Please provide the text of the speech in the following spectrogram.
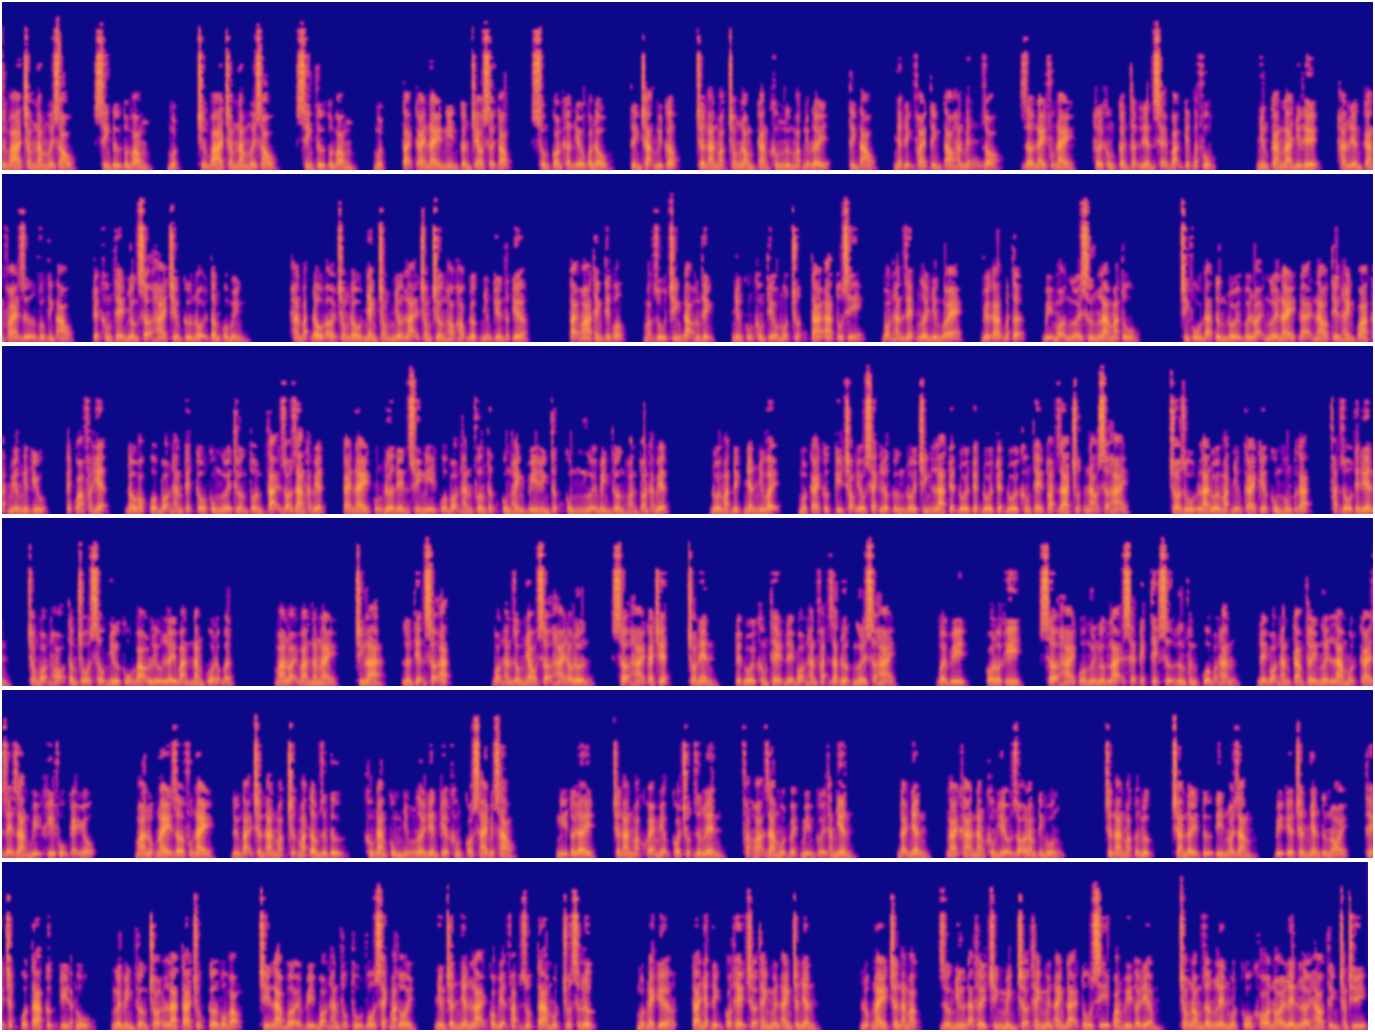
chương ba trăm năm mươi sáu, sinh tử tồn vong, một. Chương ba trăm năm mươi sáu, sinh tử tồn vong, một. Tại cái này nghìn cần treo sợi tóc, sống còn khẩn yếu con đầu, tình trạng nguy cấp, trần an mặc trong lòng càng không ngừng mặc niệm lấy, tỉnh táo, nhất định phải tỉnh táo hắn biết rõ, giờ này phút này, hơi không cẩn thận liền sẽ vạn kiếp bất phục. Nhưng càng là như thế, hắn liền càng phải giữ vững tỉnh táo, tuyệt không thể nhường sợ hai chiếm cứ nội tâm của mình. Hắn bắt đầu ở trong đầu nhanh chóng nhớ lại trong trường học học được những kiến thức kia. Tại hoa thanh tiên quốc, mặc dù chính đạo hưng thịnh, nhưng cũng không thiếu một chút tà ác tu sĩ, bọn hắn giết người như ngóe việc ác bất tận, bị mọi người xưng là ma tu. Chính phủ đã từng đối với loại người này đại nào tiến hành qua cắt miếng nghiên cứu, kết quả phát hiện, đầu óc của bọn hắn kết cấu cùng người thường tồn tại rõ ràng khác biệt, cái này cũng đưa đến suy nghĩ của bọn hắn phương thức cùng hành vi hình thức cùng người bình thường hoàn toàn khác biệt. Đối mặt địch nhân như vậy, một cái cực kỳ trọng yếu sách lược ứng đối chính là tuyệt đối tuyệt đối tuyệt đối không thể toát ra chút nào sợ hãi. Cho dù là đối mặt những cái kia cùng hung cực ác, phát rồ tiên điên, trong bọn họ tâm chỗ sâu như cũ bảo lưu lấy bản năng của động vật. Mà loại bản năng này chính là lấn thiện sợ ác. Bọn hắn giống nhau sợ hãi đau đớn sợ hãi cái chết, cho nên, tuyệt đối không thể để bọn hắn phát giác được ngươi sợ hãi. Bởi vì, có đôi khi, sợ hãi của ngươi ngược lại sẽ kích thích sự hưng phấn của bọn hắn, để bọn hắn cảm thấy ngươi là một cái dễ dàng bị khi phụ kẻ yếu. Mà lúc này, giờ phút này, đứng tại trần an mặc trước mặt âm dương tử, không đang cùng những người điên kia không có sai biệt sao? Nghĩ tới đây, trần an mặc khỏe miệng có chút dương lên, phát họa ra một vệ mỉm cười thản nhiên. Đại nhân, ngài khả năng không hiểu rõ lắm tình huống. Trần an mặc ưỡn ngực, tràn đầy tự tin nói rằng, vị tia chân nhân từng nói thể chất của ta cực kỳ đặc thù, người bình thường cho là ta trúc cơ vô vọng, chỉ là bởi vì bọn hắn thúc thủ vô sách mà thôi, nhưng chân nhân lại có biện pháp giúp ta một chút sức lực. Một ngày kia, ta nhất định có thể trở thành nguyên anh chân nhân. Lúc này trần an mặc dường như đã thấy chính mình trở thành nguyên anh đại tu sĩ quang huy thời điểm, trong lòng dâng lên một cỗ kho nói lên lời hào tình trang trí.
